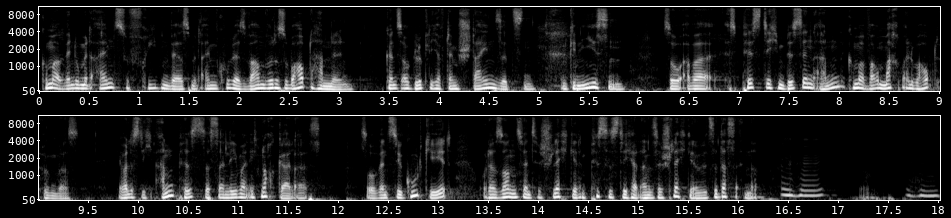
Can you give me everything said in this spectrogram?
Guck mal, wenn du mit allem zufrieden wärst, mit allem cool wärst, warum würdest du überhaupt handeln? Du könntest auch glücklich auf deinem Stein sitzen und genießen. So, aber es pisst dich ein bisschen an. Guck mal, warum macht man überhaupt irgendwas? Ja, weil es dich anpisst, dass dein Leben halt nicht noch geiler ist. So, wenn es dir gut geht oder sonst, wenn es dir schlecht geht, dann pisst es dich halt an, dass es dir schlecht geht, dann willst du das ändern. Mhm. So. Mhm.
